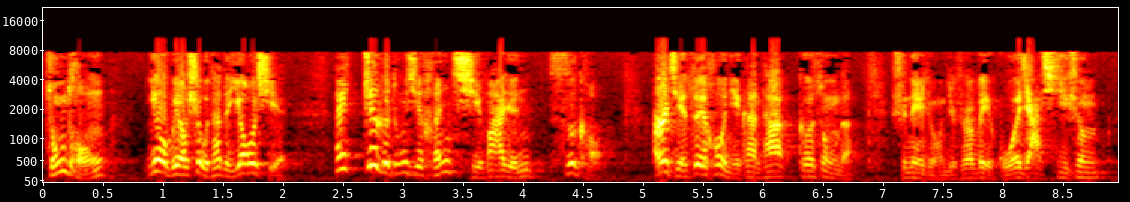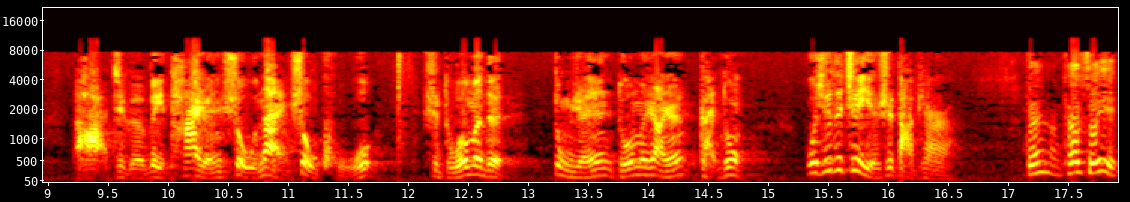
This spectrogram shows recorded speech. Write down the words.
总统要不要受他的要挟？哎，这个东西很启发人思考。而且最后你看他歌颂的是那种，就是说为国家牺牲啊，这个为他人受难受苦，是多么的动人，多么让人感动。我觉得这也是大片啊。对啊，他所以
